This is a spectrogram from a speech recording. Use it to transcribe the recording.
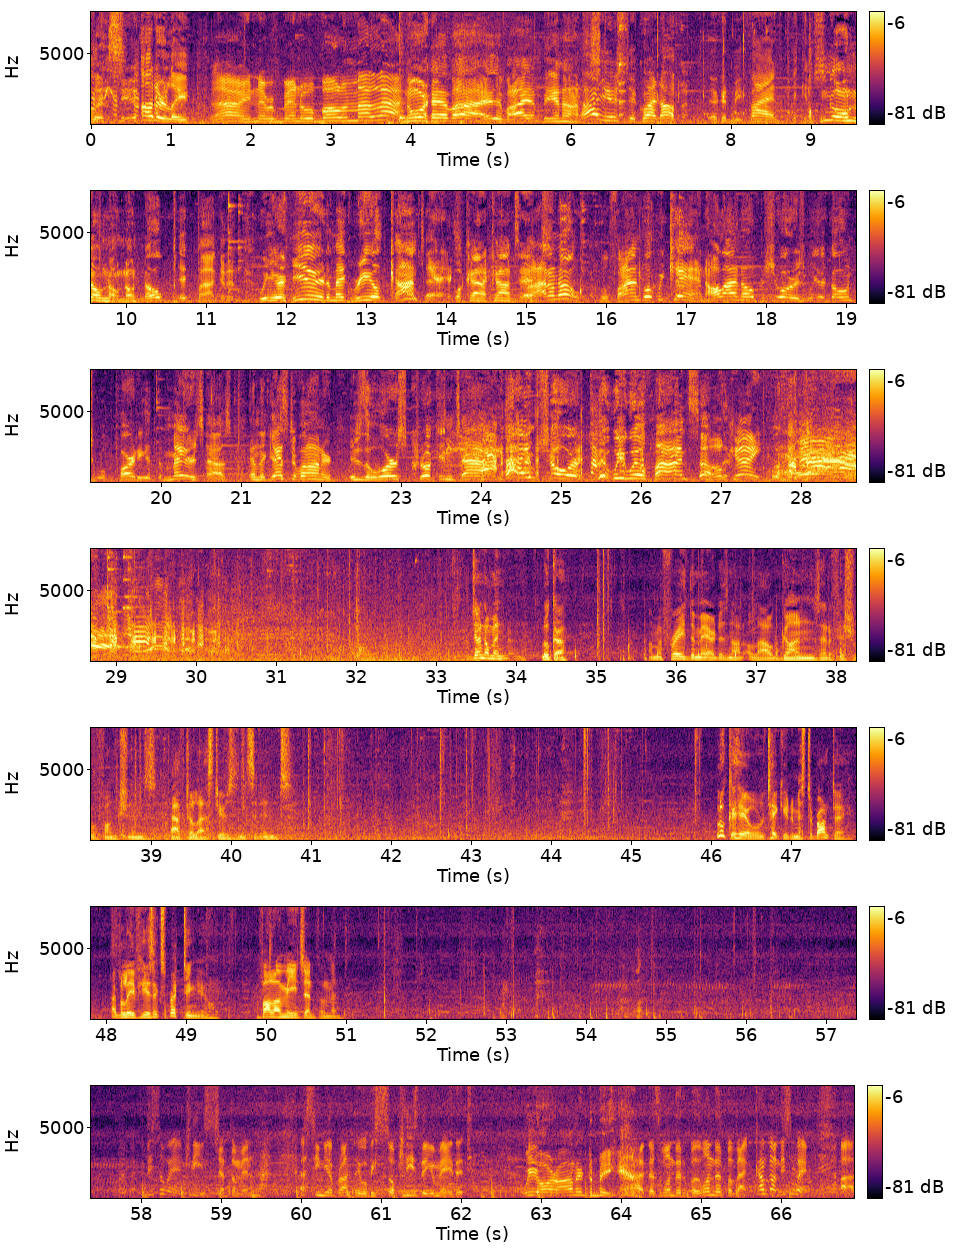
ridiculous. Utterly. I ain't never been to a ball in my life. Nor have I, if I am being honest. I used to quite often. There can be fine pickings. No, no, no, no, no pickpocketing. We are here to make real contact. What kind of contact? Well, I don't know. We'll find what we can. All I know for sure is we are going to a party at the mayor's house, and the guest of honor is the worst crook in town. I'm sure that we will find something. Okay. Gentlemen, Luca, I'm afraid the mayor does not allow guns at official functions after last year's incident. Luca here will take you to Mr. Bronte. I believe he is expecting you. Follow me, gentlemen. This way, please, gentlemen. Senior Bronte will be so pleased that you made it. We are honored to be here. Ah, that's wonderful, wonderful. Come, come, this way. Uh,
